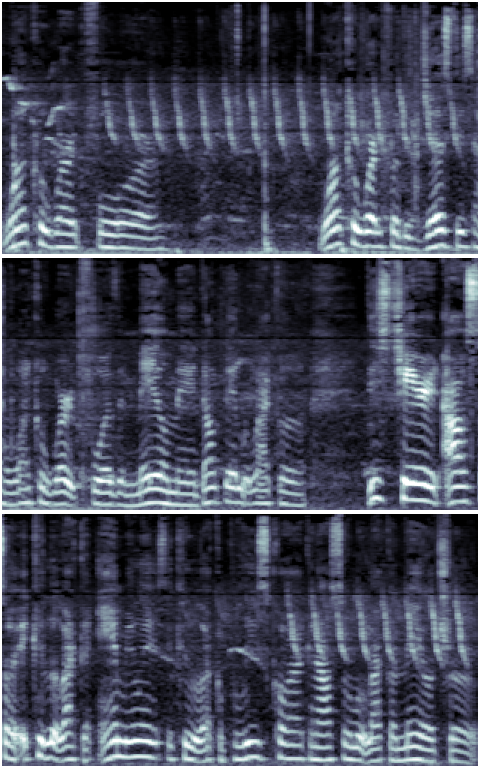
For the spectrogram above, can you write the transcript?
One could work for one could work for the justice and one could work for the mailman. Don't they look like a... This chariot also, it could look like an ambulance. It could look like a police car. It can also look like a mail truck.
